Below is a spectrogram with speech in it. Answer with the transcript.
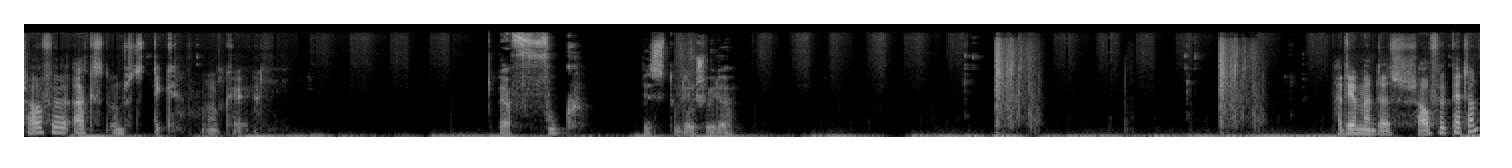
Schaufel, Axt und Stick. Okay. Der Fug bist du denn schon wieder? Hat jemand das Schaufelpattern?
